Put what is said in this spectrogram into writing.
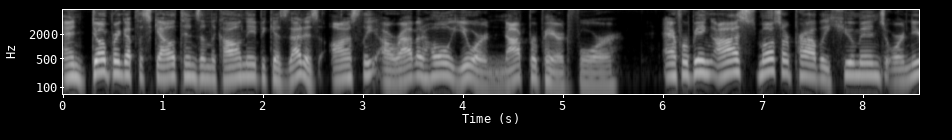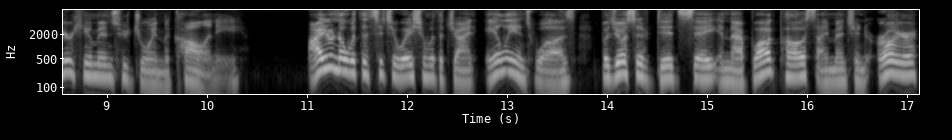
And don't bring up the skeletons in the colony because that is honestly a rabbit hole you are not prepared for. And if we're being honest, most are probably humans or near humans who joined the colony. I don't know what the situation with the giant aliens was, but Joseph did say in that blog post I mentioned earlier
